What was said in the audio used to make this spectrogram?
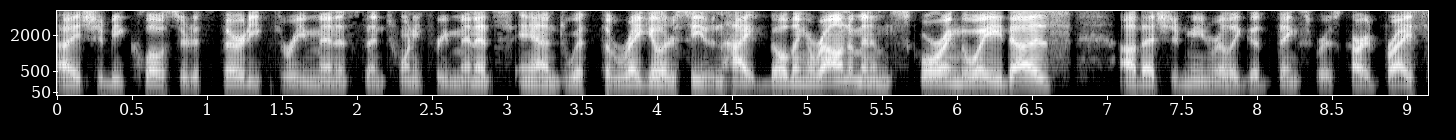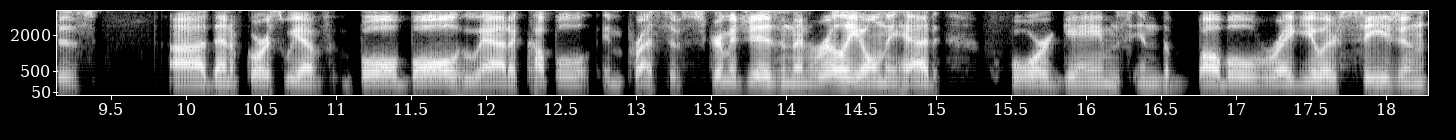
Uh, it should be closer to 33 minutes than 23 minutes. And with the regular season hype building around him and him scoring the way he does, uh, that should mean really good things for his card prices. Uh, then, of course, we have Bol Bol, who had a couple impressive scrimmages and then really only had four games in the bubble regular season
